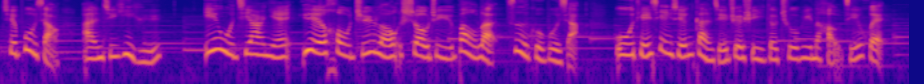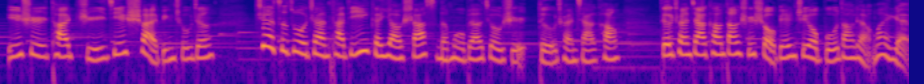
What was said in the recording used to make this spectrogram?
却不想安居一隅。一五七二年，越后之龙受制于暴乱，自顾不暇。武田信玄感觉这是一个出兵的好机会，于是他直接率兵出征。这次作战，他第一个要杀死的目标就是德川家康。德川家康当时手边只有不到两万人，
